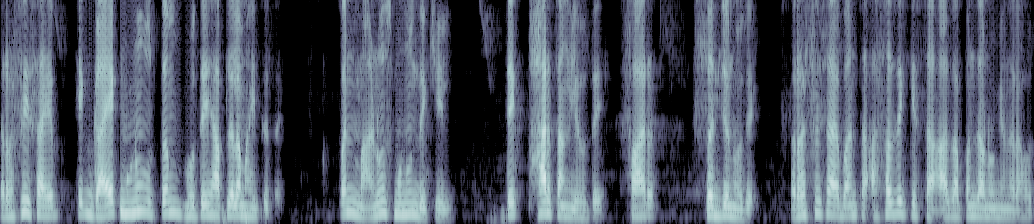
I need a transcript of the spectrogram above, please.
रफी साहेब हे गायक म्हणून उत्तम होते हे आपल्याला माहितच आहे. पण माणूस म्हणून देखील ते फार चांगले होते फार सज्जन होते. रफी साहेबांचा असाच एक किस्सा आज आपण जाणून घेणार आहोत.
